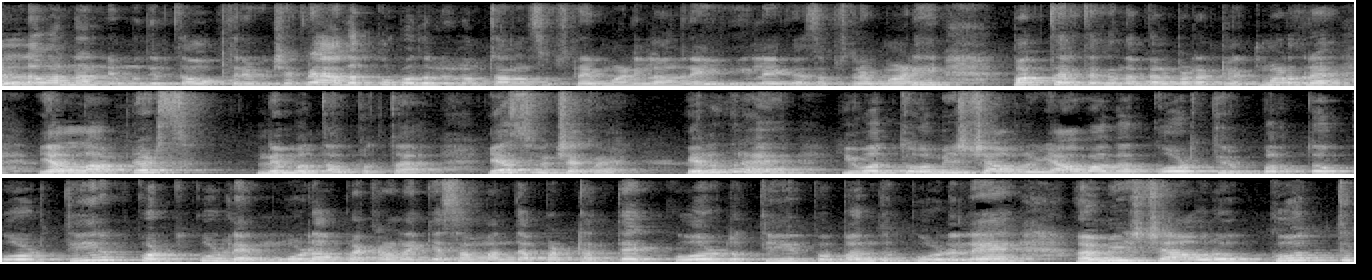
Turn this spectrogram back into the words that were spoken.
ಎಲ್ಲವನ್ನು ನಾನು ನಿಮ್ಮ ಮುಂದಿರ್ತಾ ಹೋಗ್ತಾರೆ ವೀಕ್ಷಕರೇ. ಅದಕ್ಕೂ ಬದಲು ನಮ್ಮ ಚಾನಲ್ ಸಬ್ಸ್ಕ್ರೈಬ್ ಮಾಡಿಲ್ಲ ಅಂದರೆ ಈಗಲೇ ಸಬ್ಸ್ಕ್ರೈಬ್ ಮಾಡಿ. ಪಕ್ಕದ ಇರ್ತಕ್ಕಂಥ ಬೆಲ್ ಬಟನ್ ಕ್ಲಿಕ್ ಮಾಡಿದ್ರೆ ಎಲ್ಲ ಅಪ್ಡೇಟ್ಸ್ ನಿಮ್ಮ ತಲುಪುತ್ತೆ ಎಸ್ ವೀಕ್ಷಕರೇ. ಏನಂದರೆ, ಇವತ್ತು ಅಮಿತ್ ಶಾ ಅವರು ಯಾವಾಗ ಕೋರ್ಟ್ ತೀರ್ಪು ಬಂತು, ಕೋರ್ಟ್ ತೀರ್ಪು ಕೊಟ್ಟ ಕೂಡಲೇ, ಮೂಢ ಪ್ರಕರಣಕ್ಕೆ ಸಂಬಂಧಪಟ್ಟಂತೆ ಕೋರ್ಟ್ ತೀರ್ಪು ಬಂದ ಕೂಡಲೇ ಅಮಿತ್ ಶಾ ಅವರು ಕೂತು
